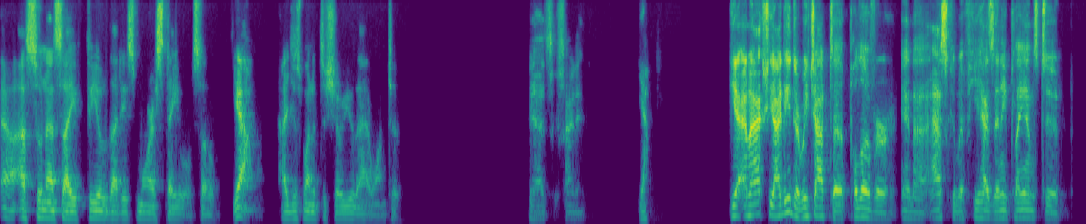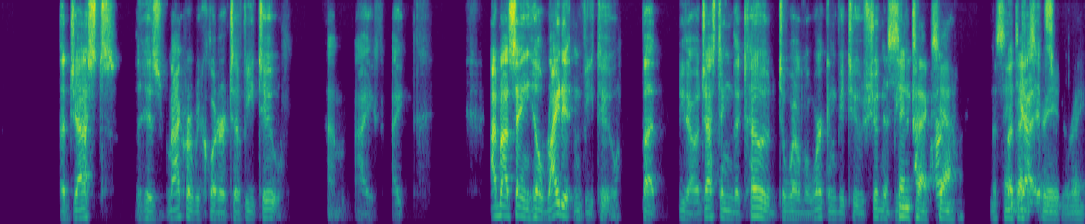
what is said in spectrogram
uh, as soon as I feel that it's more stable. So yeah, I just wanted to show you that one too. Yeah, it's exciting. Yeah. Yeah, and actually I need to reach out to Pulover and uh, ask him if he has any plans to adjust his macro recorder to V2. Um, I, I, I'm not saying he'll write it in V2, but you know, adjusting the code to where it'll work in V2 shouldn't The be that syntax, hard. yeah, the syntax it's- creator, right?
